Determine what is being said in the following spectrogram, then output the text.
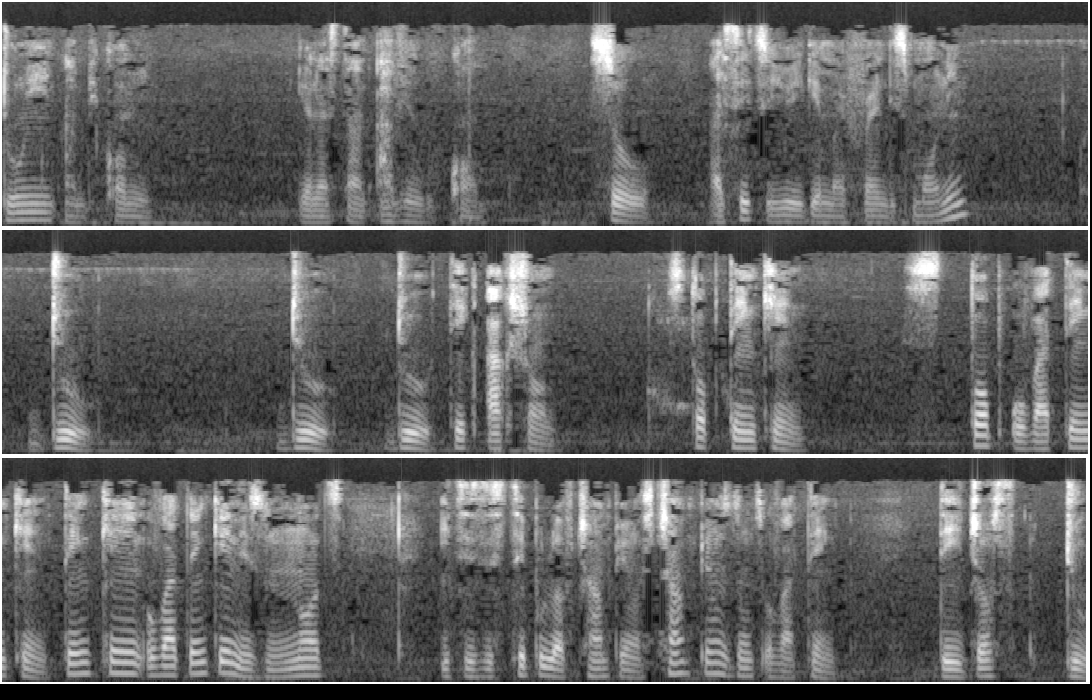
doing and becoming. You understand? Having will come. So i say to you again my friend this morning do do do. Take action. Stop thinking. Stop overthinking. Thinking, overthinking is not. It is the staple of champions. Champions don't overthink. They just do.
